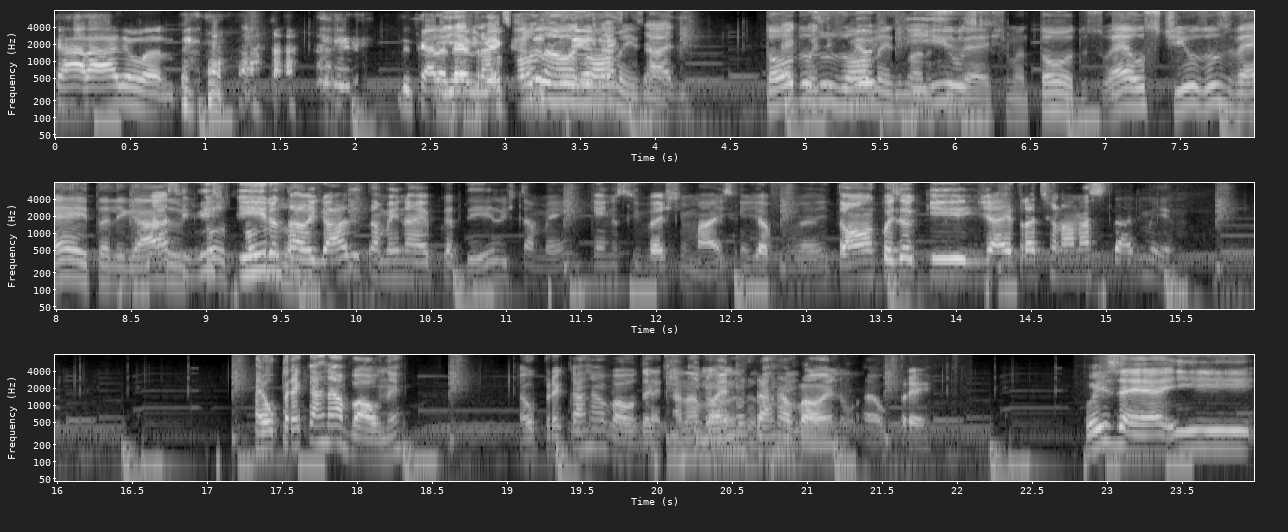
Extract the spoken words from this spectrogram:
Caralho, mano. do cara E é deve ver os aí na homens, cidade. Todos coisa os homens, mano, se tios- vestem, mano. Todos. É, os tios, os velhos, tá ligado? Já se vestiram, tá ligado? E também na época deles também, quem não se veste mais, quem já foi. Então é uma coisa que já é tradicional na cidade mesmo. É o pré-carnaval, né? É o pré-carnaval daqui, que não é no carnaval, é, no- é o pré. Pois é, e,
